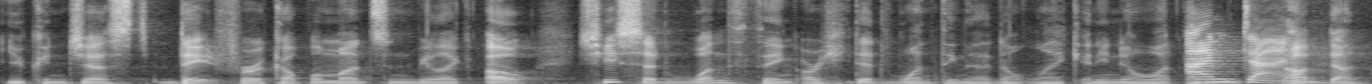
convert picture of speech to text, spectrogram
You can just date for a couple of months and be like, oh, she said one thing or he did one thing that I don't like, and you know what? I'm done. I'm done.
